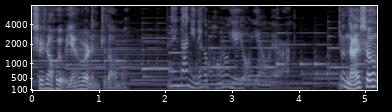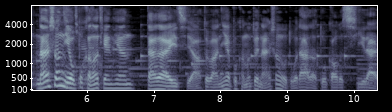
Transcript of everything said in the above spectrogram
身上会有烟味儿的，你知道吗？那那你那个朋友也有烟味儿啊？那男生男生你又不可能天天待在一起啊，对吧？你也不可能对男生有多大的多高的期待，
